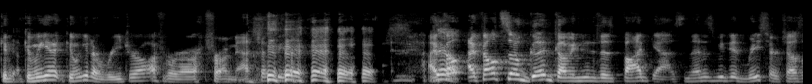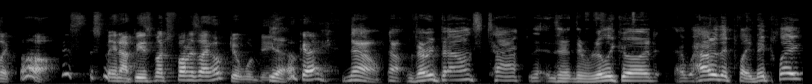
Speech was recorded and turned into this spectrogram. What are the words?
Can, can we get can we get a redraw for our for our matchup here? I Yeah. felt I felt so good coming into this podcast, and then as we did research, I was like, oh, Oh, this, this may not be as much fun as I hoped it would be. Yeah. Okay. Now, now, very balanced attack. They're, they're really good. How do they play? They play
